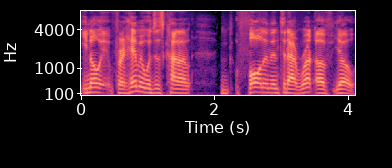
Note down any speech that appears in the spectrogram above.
you know, for him, it was just kind of falling into that rut of, "Yo,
